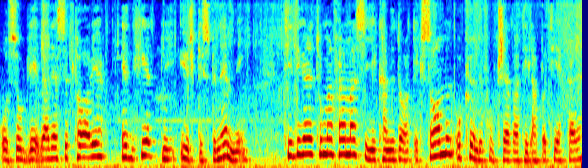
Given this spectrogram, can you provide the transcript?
och så blev jag receptarie, en helt ny yrkesbenämning. Tidigare tog man farmacikandidatexamen och kunde fortsätta till apotekare.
